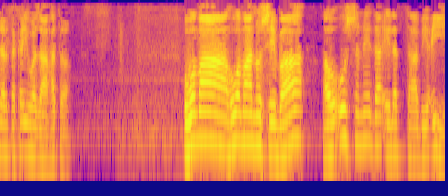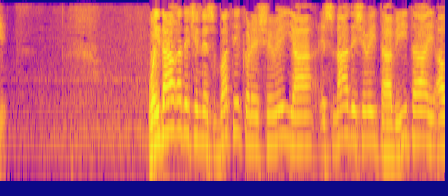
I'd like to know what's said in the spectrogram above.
در تکي وضاحت وما هو ما نسبا او اسند الى التابعی وای داغه د چې نسبت کړي شوی یا اسناد شوی تابعی تا او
